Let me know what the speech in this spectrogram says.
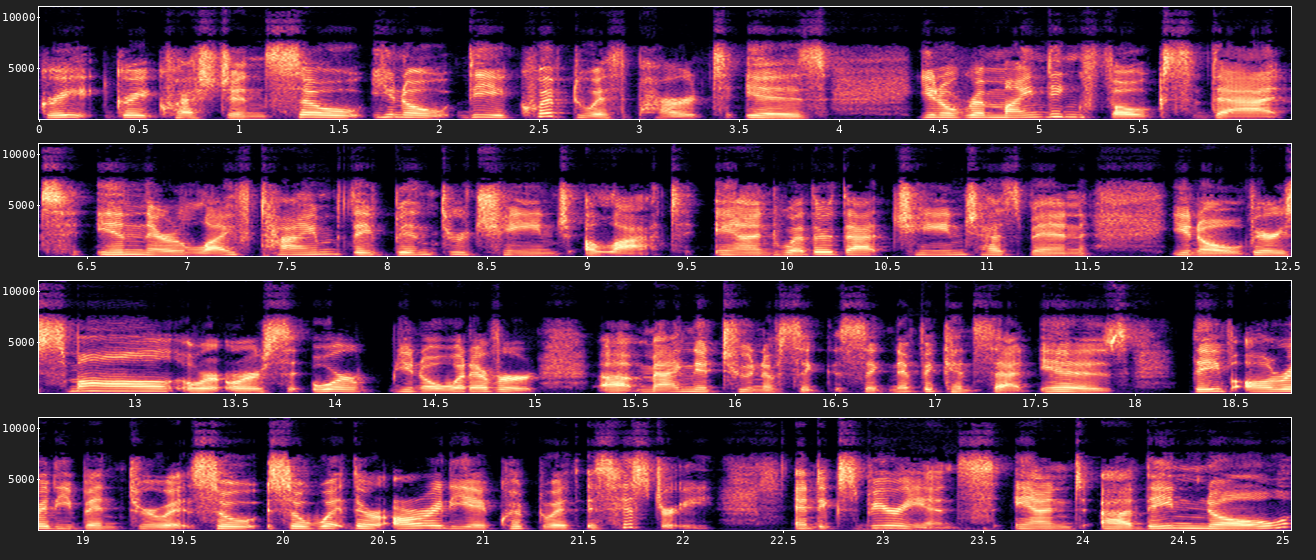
great, great question. So, you know, the equipped with part is you know, reminding folks that in their lifetime, they've been through change a lot. And whether that change has been, you know, very small or, or, or you know, whatever uh, magnitude of significance that is, they've already been through it. So, so what they're already equipped with is history and experience, and uh, they know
